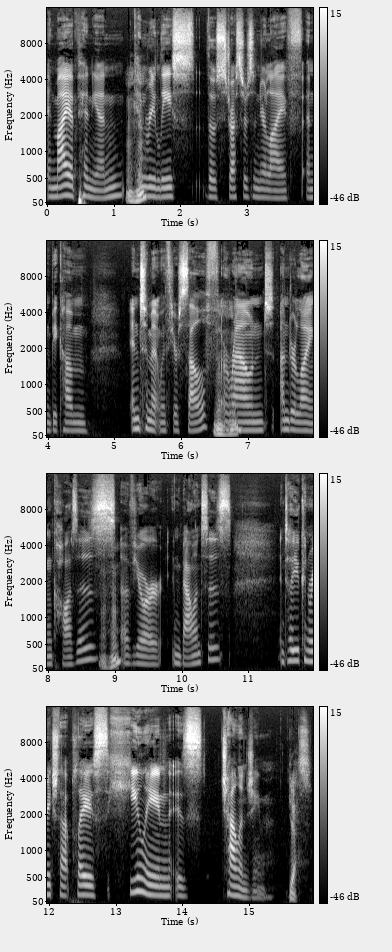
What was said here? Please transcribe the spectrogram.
in my opinion can mm-hmm. release those stressors in your life and become intimate with yourself mm-hmm. around underlying causes mm-hmm. of your imbalances. Until you can reach that place healing is challenging. Yes.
